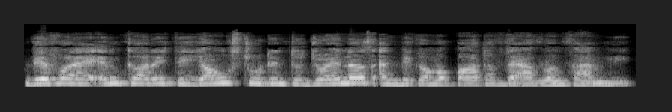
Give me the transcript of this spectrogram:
Therefore, I encourage the young student to join us and become a part of the Avalon family.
